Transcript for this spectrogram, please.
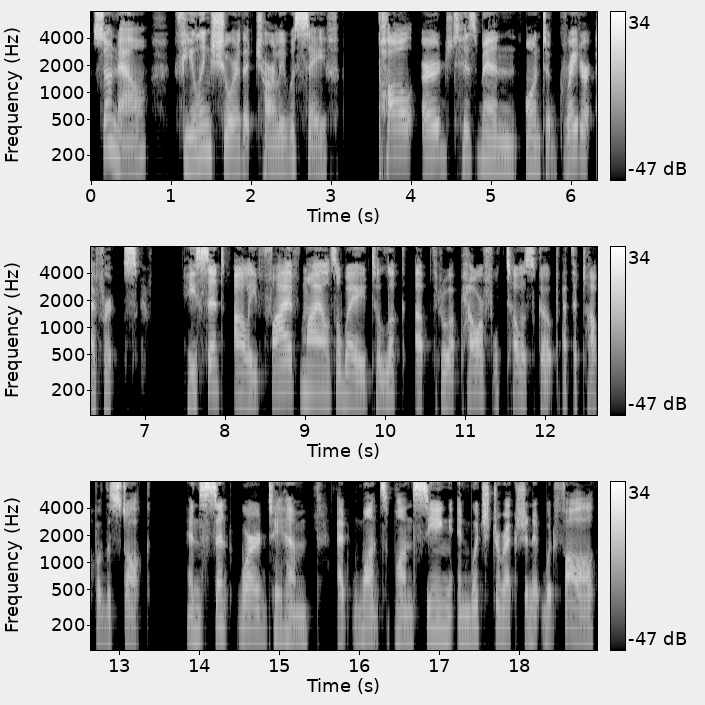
So now, feeling sure that Charlie was safe, Paul urged his men on to greater efforts. He sent Ollie five miles away to look up through a powerful telescope at the top of the stalk, and sent word to him at once upon seeing in which direction it would fall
